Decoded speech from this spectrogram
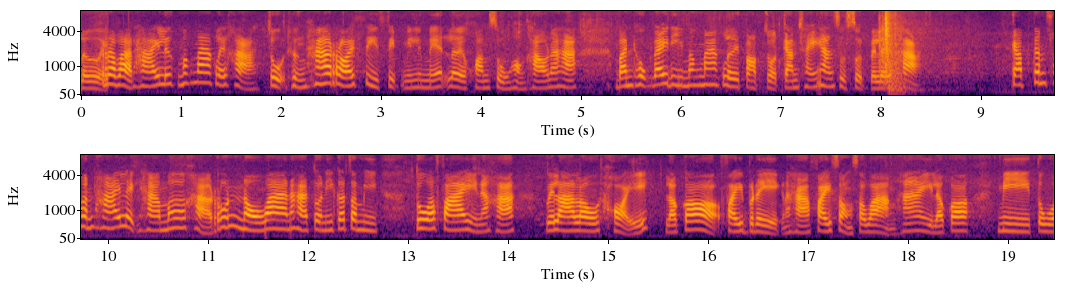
เลย กระบะท้ายลึกมาก ๆ เลยค่ะ จุถึง 540มิลลิเมตรเลยความสูงของเขานะคะ บรรทุกได้ดีมาก ๆ เลยตอบโจทย์การใช้งานสุด ๆ ไปเลยค่ะ กับกันชนท้ายเหล็ก Hammer ค่ะ รุ่น Nova นะคะ ตัวนี้ก็จะมีตัวไฟนะคะ เวลาเราถอยแล้วก็ไฟเบรกนะคะ ไฟส่องสว่างให้ แล้วก็มีตัว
